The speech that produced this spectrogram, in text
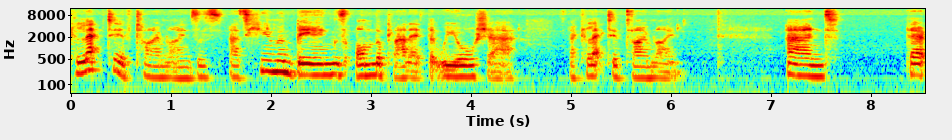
collective timelines as, as human beings on the planet that we all share a collective timeline. And there,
